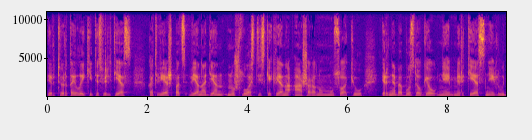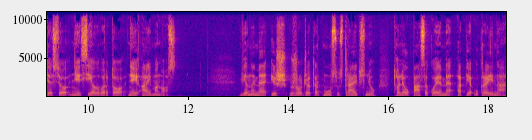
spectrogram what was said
ir tvirtai laikytis vilties, kad viešpats vieną dieną nušuostys kiekvieną ašarą nuo mūsų akių ir nebebus daugiau nei mirties, nei liūdėsio, nei sielvarto, nei aimanos. Viename iš žodžio tarp mūsų straipsnių toliau pasakojame apie Ukrainą,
